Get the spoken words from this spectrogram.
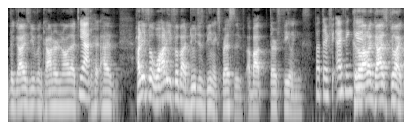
the guys you've encountered and all that. Yeah. Have How do you feel? Well, how do you feel about dudes just being expressive about their feelings? About their, fe- I think Because a lot of guys feel like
